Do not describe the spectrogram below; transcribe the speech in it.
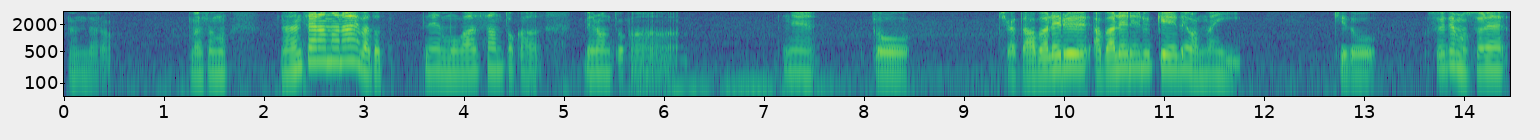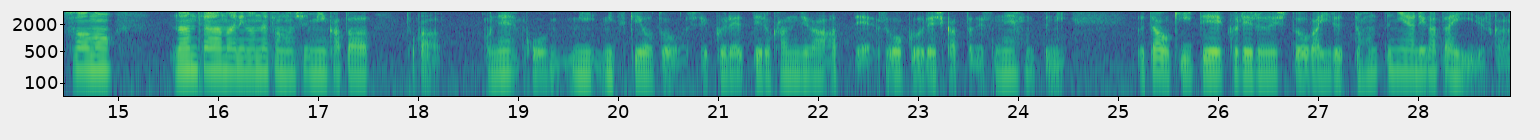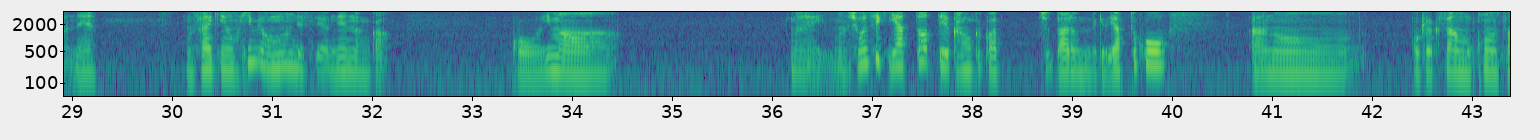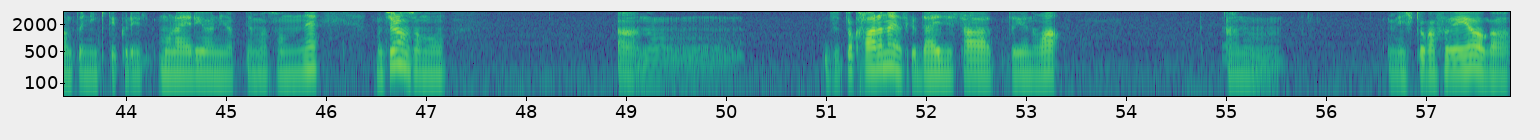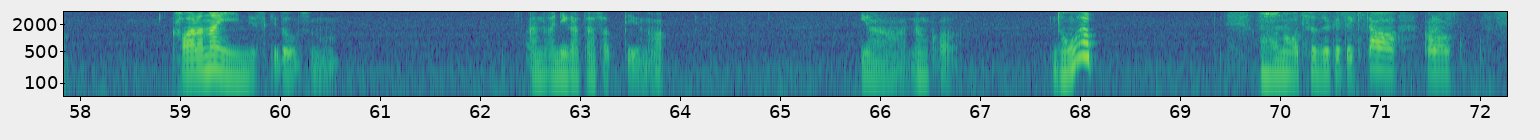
うなんだろう。まあそのなんちゃらのライブはどねもがさんとかメロンとかねと違って暴れる暴れれる系ではないけどそれでもそれそのなんちゃらなりのね楽しみ方とかをねこう見つけようとしてくれてる感じがあってすごく嬉しかったですね。本当に。歌を聴いてくれる人がいるって本当にありがたいですからね。もう最近日々思うんですよね。なんかこう今まあ、まあ、正直やっとっていう感覚はちょっとあるんだけどやっとこうあのー、お客さんもコンスタントに来てくれるもらえるようになってまあそのねもちろんそのあのー、ずっと変わらないんですけど大事さというのは。あのー、ね人が増えようが変わらないんですけどそのあのありがたさっていうのは。いやーなんかどうやっあなんか続けてきたから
